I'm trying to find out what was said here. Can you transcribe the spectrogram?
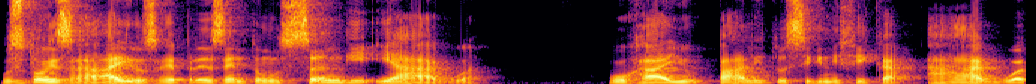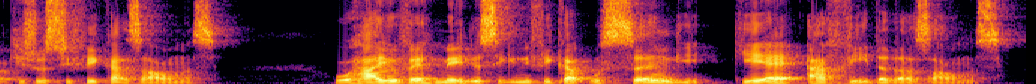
Os dois raios representam o sangue e a água. O raio pálido significa a água que justifica as almas. O raio vermelho significa o sangue, que é a vida das almas.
